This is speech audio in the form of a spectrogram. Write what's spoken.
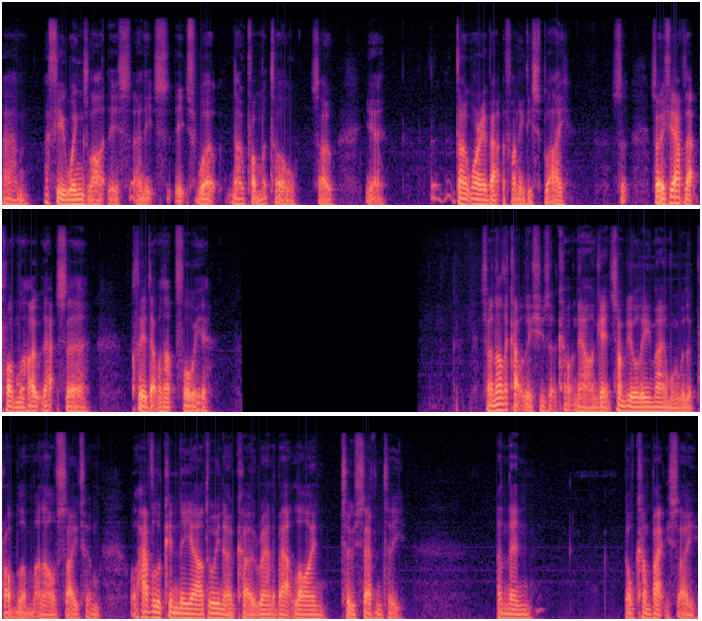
um, a few wings like this, and it's it's worked no problem at all. So yeah, don't worry about the funny display. So So if you have that problem, I hope that's uh, cleared that one up for you. So another couple of issues that come up now again, somebody will email me with a problem and I'll say to them, well, have a look in the Arduino code around about line 270 and then they'll come back and say,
